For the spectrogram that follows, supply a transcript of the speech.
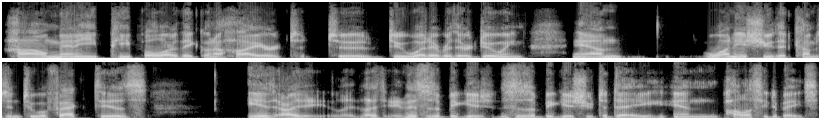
how many people are they going to hire to to do whatever they're doing? And one issue that comes into effect is is are this is a big issue. This is a big issue today in policy debates.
